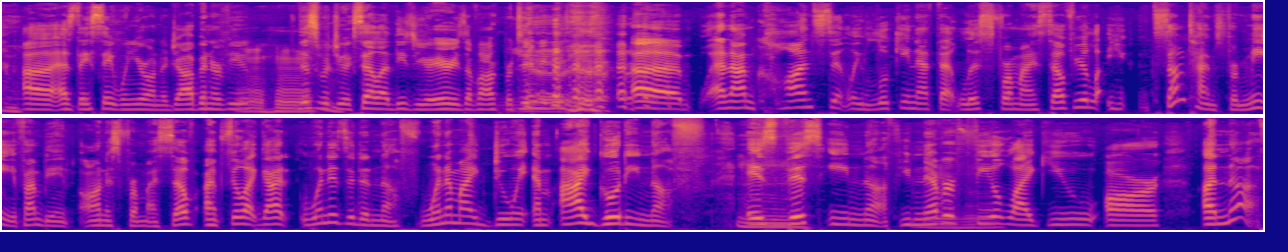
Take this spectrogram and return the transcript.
Mm-hmm. uh, as they say when you're on a job interview, Mhm. this is what you excel at. These are your areas of opportunity. um, and I'm constantly looking at that list for myself. You're like, you, sometimes for me, if I'm being honest for myself, I feel like God, when is it enough? When am I doing? Am I good enough? Is this enough? You never feel like you are enough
